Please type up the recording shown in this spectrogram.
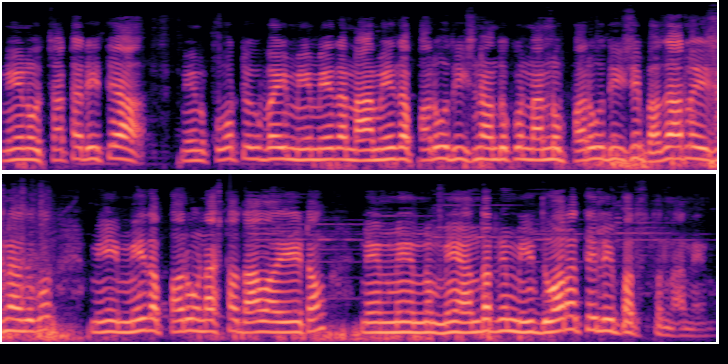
నేను చట్టరీత్యా నేను కోర్టుకు పోయి మీ మీద నా మీద పరువు తీసినందుకు నన్ను పరువు తీసి బజార్లో వేసినందుకు మీ మీద పరువు నష్ట దావా వేయటం నేను మీ మీ అందరినీ మీ ద్వారా తెలియపరుస్తున్నాను నేను.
